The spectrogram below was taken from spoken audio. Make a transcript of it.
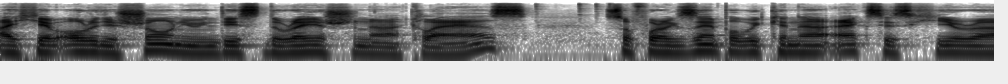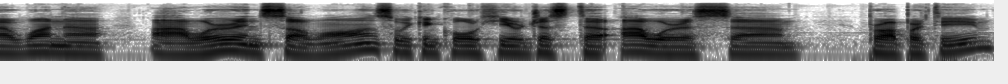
I have already shown you in this duration uh, class. So for example, we can uh, access here uh, one uh, hour and so on. So we can call here just uh, hours uh, property.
